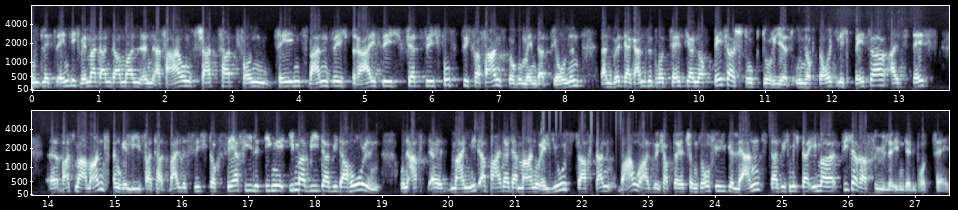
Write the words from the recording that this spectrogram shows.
Und letztendlich, wenn man dann da mal einen Erfahrungsschatz hat von 10, 20, 30, 40, 50 Verfahrensdokumentationen, dann wird der ganze Prozess ja noch besser strukturiert und noch deutlich besser als das, äh, was man am Anfang geliefert hat, weil es sich doch sehr viele Dinge immer wieder wiederholen. Und auch äh, mein Mitarbeiter, der Manuel Just, sagt dann, wow, also ich habe da jetzt schon so viel gelernt, dass ich mich da immer sicherer fühle in dem Prozess.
